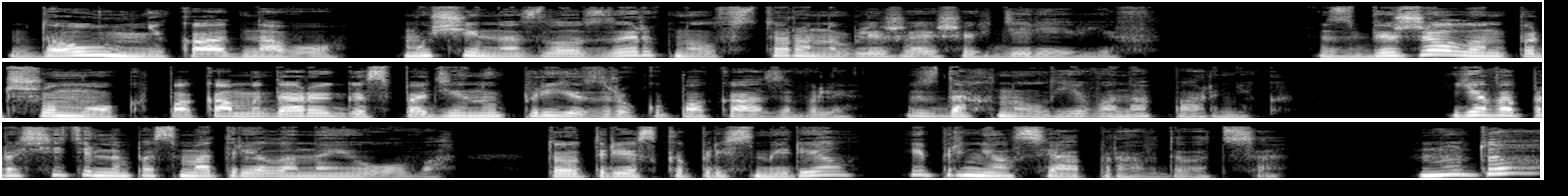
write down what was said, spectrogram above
«Да умника одного!» Мужчина зло зыркнул в сторону ближайших деревьев. «Сбежал он под шумок, пока мы дары господину призраку показывали», — вздохнул его напарник. Я вопросительно посмотрела на Иова. Тот резко присмирел и принялся оправдываться. «Ну да,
